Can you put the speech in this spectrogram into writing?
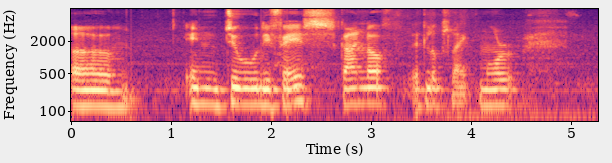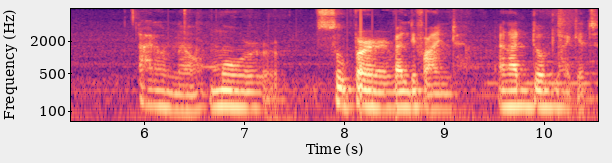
um, into the face kind of. It looks like more I don't know more super well defined and I don't like it.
